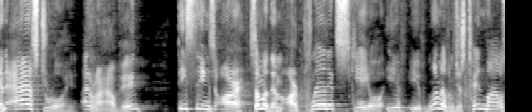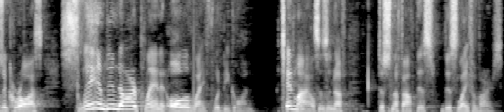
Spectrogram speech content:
An asteroid, I don't know how big, these things are, some of them are planet scale. If, if one of them, just 10 miles across, slammed into our planet, all of life would be gone. 10 miles is enough to snuff out this, this life of ours.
